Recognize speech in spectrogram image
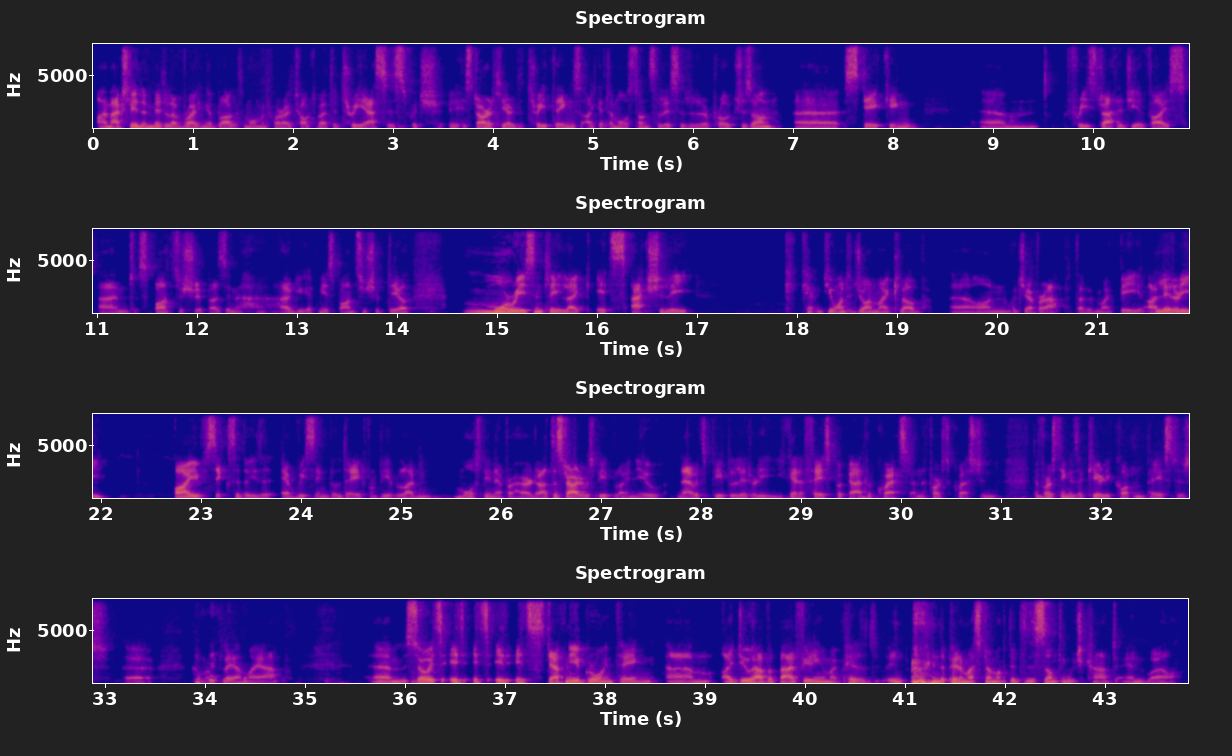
I'm actually in the middle of writing a blog at the moment where I talked about the three S's, which historically are the three things I get the most unsolicited approaches on: uh, staking um, free strategy advice and sponsorship, as in how do you get me a sponsorship deal. More recently, like it's actually, do you want to join my club uh, on whichever app that it might be? I literally five, six of these every single day from people I've mostly never heard. At the start, it was people I knew. Now it's people literally, you get a Facebook ad request, and the first question, the first thing is a clearly cut and pasted, uh, come and play on my app. Um, so it's it's it's it's definitely a growing thing. Um, I do have a bad feeling in my pit, in, in the pit of my stomach that this is something which can't end well.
